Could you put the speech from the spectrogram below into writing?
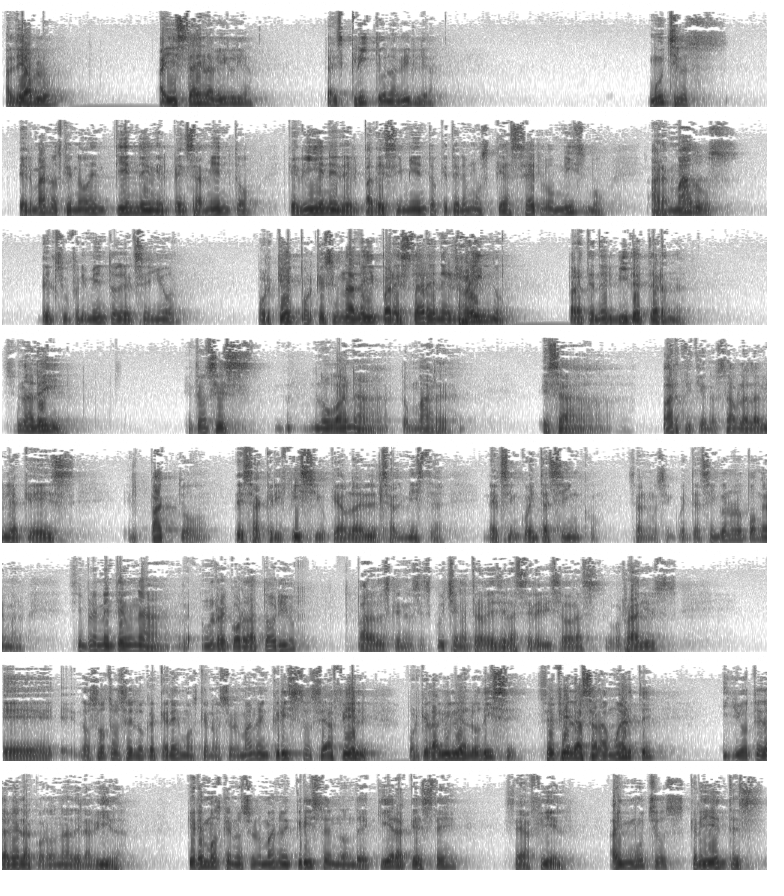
al diablo. Ahí está en la Biblia, está escrito en la Biblia. Muchos hermanos que no entienden el pensamiento que viene del padecimiento, que tenemos que hacer lo mismo, armados del sufrimiento del Señor. ¿Por qué? Porque es una ley para estar en el reino para tener vida eterna. Es una ley. Entonces, no van a tomar esa parte que nos habla la Biblia, que es el pacto de sacrificio que habla el salmista en el 55, Salmo 55. No lo ponga, hermano. Simplemente una, un recordatorio para los que nos escuchen a través de las televisoras o radios. Eh, nosotros es lo que queremos, que nuestro hermano en Cristo sea fiel porque la Biblia lo dice, sé fiel hasta la muerte y yo te daré la corona de la vida. Queremos que nuestro hermano en Cristo, en donde quiera que esté, sea fiel. Hay muchos creyentes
